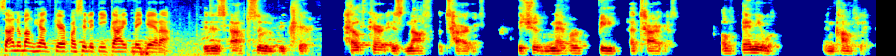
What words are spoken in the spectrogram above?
sa anumang healthcare facility kahit may gera. It is absolutely clear. Healthcare is not a target. It should never be a target of anyone in conflict.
